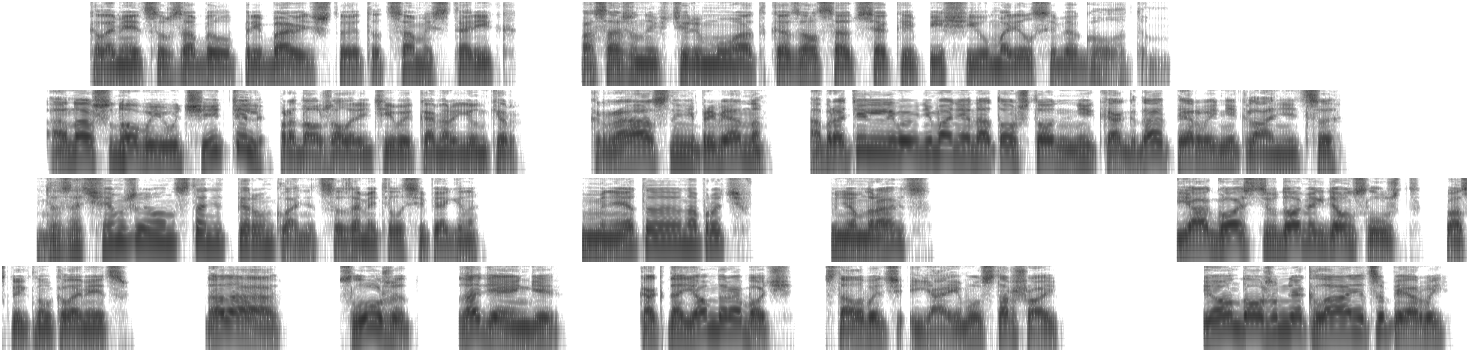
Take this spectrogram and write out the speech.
Коломейцев забыл прибавить, что этот самый старик, посаженный в тюрьму, отказался от всякой пищи и уморил себя голодом. «А наш новый учитель, — продолжал ретивый камер-юнкер, — красный непременно. Обратили ли вы внимание на то, что он никогда первый не кланяется?» «Да зачем же он станет первым кланяться?» — заметила Сипягина. «Мне это, напротив, в нем нравится». «Я гость в доме, где он служит», — воскликнул Коломейцев. Да-да, служит за деньги, как наемный рабочий. Стало быть, я ему старшой. И он должен мне кланяться первый.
